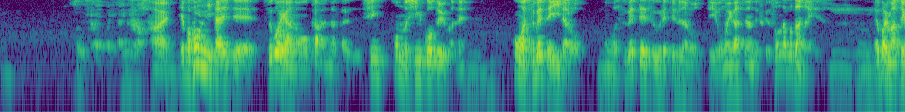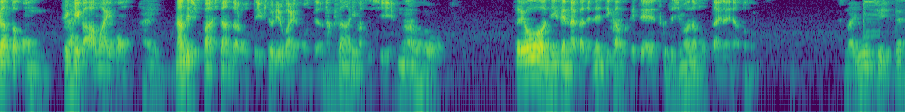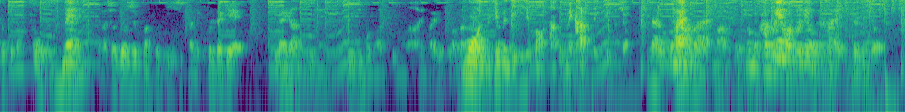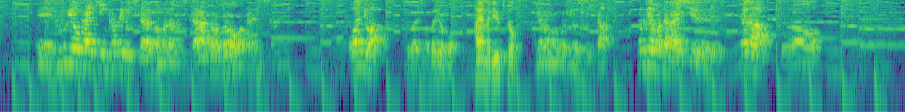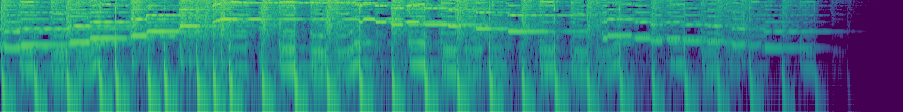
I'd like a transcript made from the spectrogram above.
そうですか、やっぱりありますか。はい。やっぱ本に対して、すごいあの、か、なんか、新、本の進行というかね、本は全ていいだろう。本は全て優れてるだろうっていう思いがちなんですけど、そんなことはないです。うんやっぱり間違ったう本、ん設計が甘い本、はい。なんで出版したんだろうっていう独りよがりの本っていうのはたくさんありますし、なるほど。それを人生の中でね、時間をかけて作ってしまうのはもったいないなと思います。まあ、要注意ですね、そこが。そうですね。だから商業出版と自費出版でこれだけ違いがあってね、注意事項もあるっていうのは、やっぱりよくわかんない。もう、新聞自費出版は3冊目からと言っていきましょう。なるほど。はいなるほど。まあ、今日の格言はそれでお願いしまはい、す。それでしょう。えー副業解禁、稼ぐ力と学ぶ力、そろそろお別れの時間です。お相手は小林正宏と、早野隆起と、山本博史でした。それではまた来週。さよなら。さよなら。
